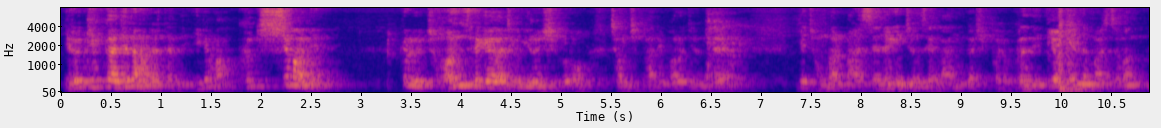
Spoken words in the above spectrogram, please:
이렇게까지는 않을 텐데 이게 막 극심하게 그리고 전 세계가 지금 이런 식으로 정치판이 벌어지는데 이게 정말 말세적인 증세가 아닌가 싶어요. 그런데 여기 있는 말씀은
